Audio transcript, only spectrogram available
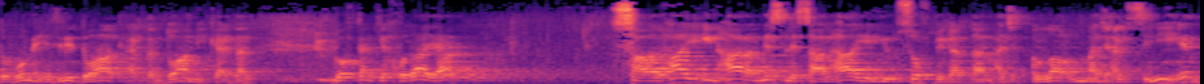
دوم هجری دعا کردند دعا می‌کردند. گفتند که خدایا سالهای اینها را مثل سالهای یوسف بگردن اللهم اجعل سنیهم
